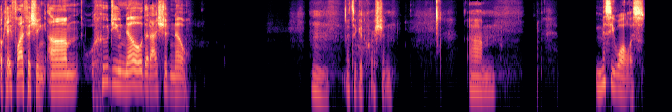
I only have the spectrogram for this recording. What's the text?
Okay, fly fishing. Um, who do you know that I should know? Hmm, that's a good question. Um, Missy Wallace.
